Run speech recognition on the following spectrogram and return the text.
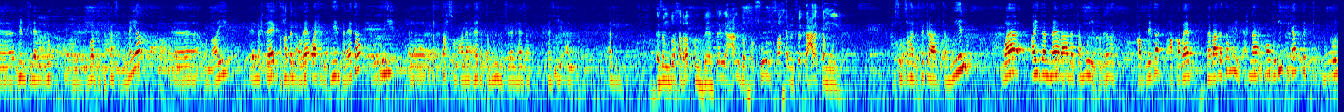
آه، من خلال البنوك آه، مبادرة المية. آه، والله محتاج تحضر الأوراق واحد اثنين ثلاثة وتحصل على هذا التمويل من خلال هذا هذه ال- البنوك اذا دور حضراتكم بينتهي عند حصول صاحب الفكرة على التمويل. حصول صاحب الفكرة على التمويل وأيضا ما بعد التمويل. حضرتك قبلتك عقبات ما بعد التمويل. إحنا موجودين في كافة نقول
